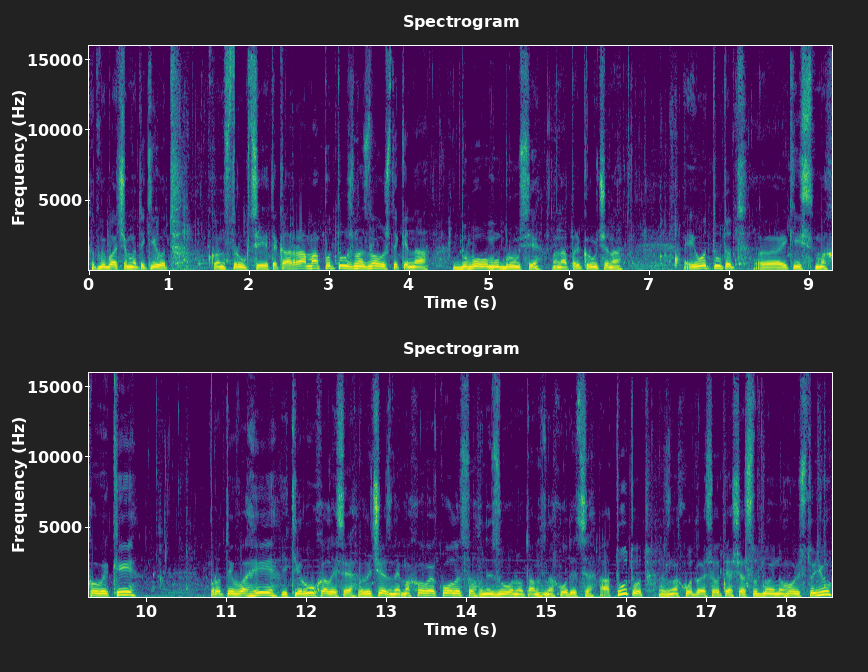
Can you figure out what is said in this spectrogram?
Тут ми бачимо такі от конструкції, така рама потужна, знову ж таки на дубовому брусі, вона прикручена. І от тут от, е, якісь маховики, противаги, які рухалися, величезне махове колесо, внизу воно там знаходиться. А тут от знаходилося, от я зараз одною ногою стою,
